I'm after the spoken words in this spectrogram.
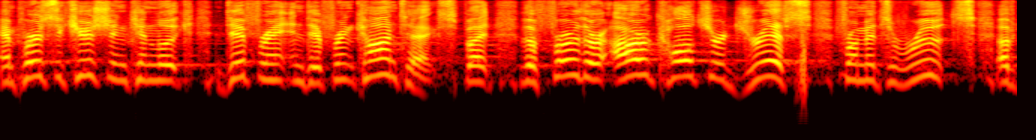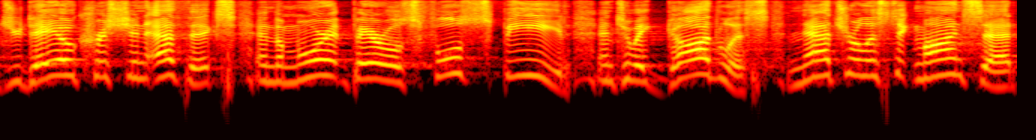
And persecution can look different in different contexts. But the further our culture drifts from its roots of Judeo Christian ethics, and the more it barrels full speed into a godless, naturalistic mindset,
